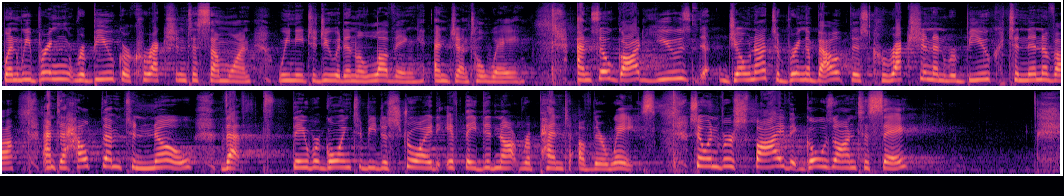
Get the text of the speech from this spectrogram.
when we bring rebuke or correction to someone, we need to do it in a loving and gentle way. And so God used Jonah to bring about this correction and rebuke to Nineveh and to help them to know that they were going to be destroyed if they did not repent of their ways. So in verse 5, it goes on to say,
